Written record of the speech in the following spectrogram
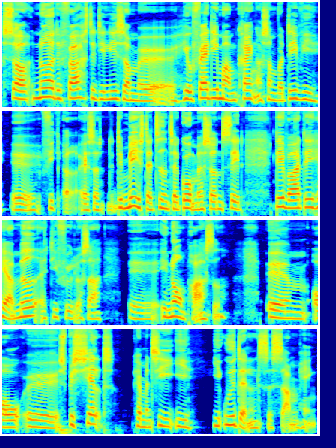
Så noget af det første, de ligesom øh, hævde fat i mig omkring, og som var det, vi øh, fik øh, altså det meste af tiden til at gå med sådan set, det var det her med, at de føler sig øh, enormt presset. Øhm, og øh, specielt, kan man sige, i, i uddannelsessammenhæng.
